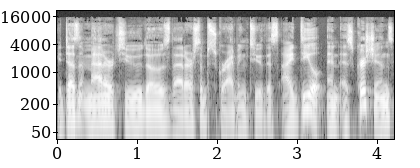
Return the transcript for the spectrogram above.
It doesn't matter to those that are subscribing to this ideal. And as Christians,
